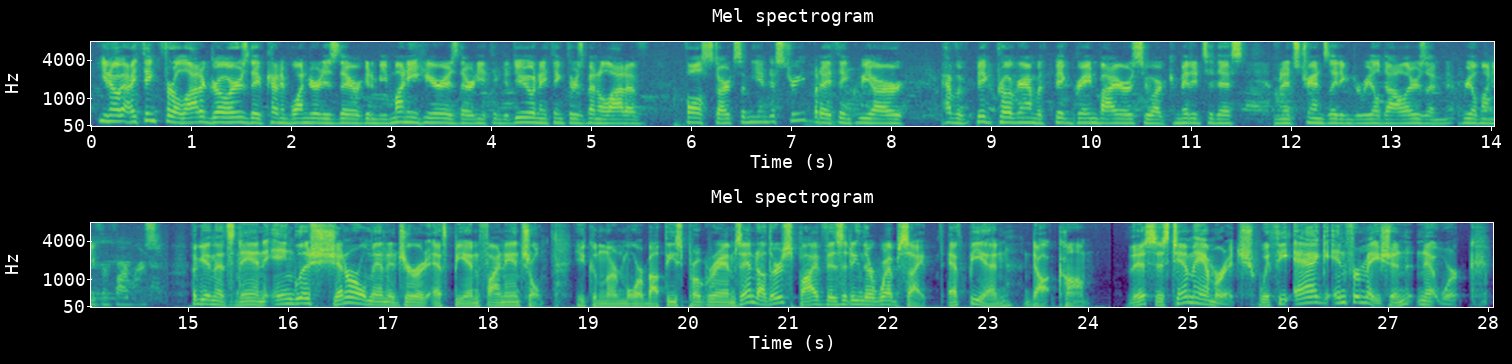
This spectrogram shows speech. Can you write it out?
You know, I think for a lot of growers, they've kind of wondered is there going to be money here? Is there anything to do? And I think there's been a lot of false starts in the industry, but I think we are have a big program with big grain buyers who are committed to this, and it's translating to real dollars and real money for farmers. Again, that's Dan English, General Manager at FBN Financial. You can learn more about these programs and others by visiting their website, fbn.com. This is Tim Hammerich with the Ag Information Network.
